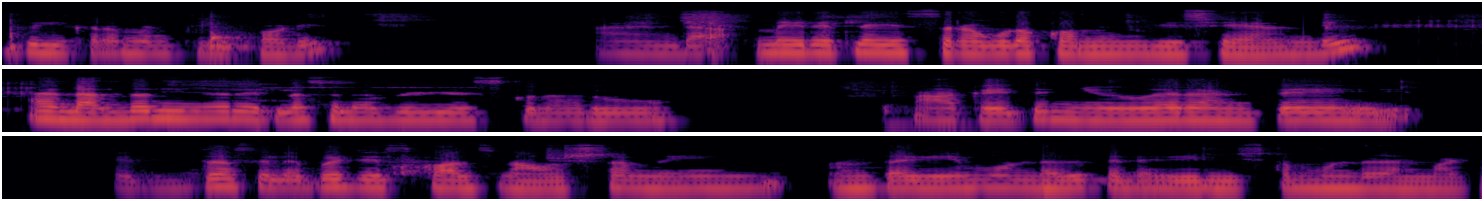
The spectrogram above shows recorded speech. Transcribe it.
జీలకర్ర మెంతుల పొడి. అండ్ మీరు ఎట్లా చేస్తారో కూడా కామెంట్ చేసేయండి అండ్ అందరు న్యూ ఇయర్ ఎట్లా సెలబ్రేట్ చేసుకున్నారు? నాకైతే న్యూ ఇయర్ అంటే పెద్ద సెలబ్రేట్ చేసుకోవాల్సిన అవసరం ఏం అంత ఏం ఉండదు. పెద్దగా ఏం ఇష్టం ఉండదు అనమాట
